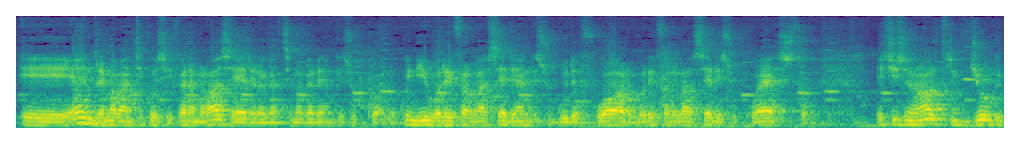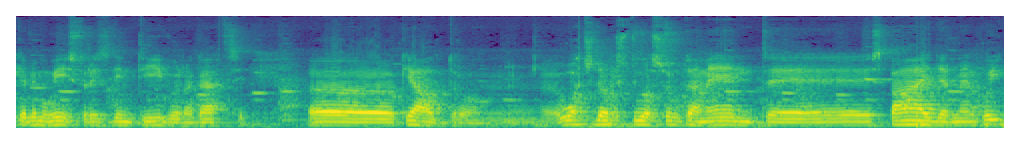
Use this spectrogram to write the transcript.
e andremo avanti così, faremo la serie ragazzi magari anche su quello. Quindi io vorrei fare la serie anche su Good of War, vorrei fare la serie su questo. E ci sono altri giochi che abbiamo visto, Resident Evil ragazzi, Eh, che altro? Watch Dogs 2 assolutamente, Spider-Man, quei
